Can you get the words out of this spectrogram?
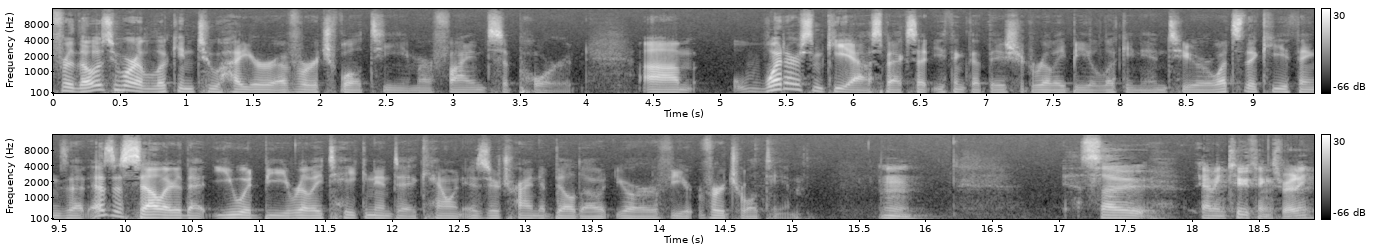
for those who are looking to hire a virtual team or find support um, what are some key aspects that you think that they should really be looking into? Or what's the key things that as a seller that you would be really taking into account as you're trying to build out your virtual team? Mm. so i mean two things really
